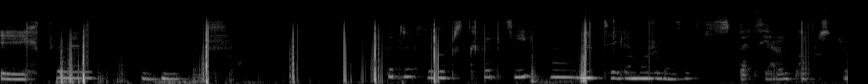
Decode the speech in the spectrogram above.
Yy, Chcę wbić 15 subskrypcji. Na tyle może będzie jakiś specjal po prostu.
